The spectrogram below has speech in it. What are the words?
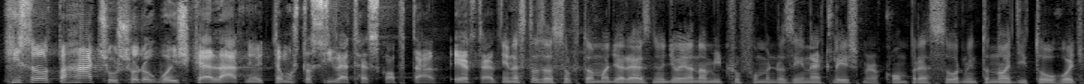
hiszen ott a hátsó sorokból is kell látni, hogy te most a szívedhez kaptál. Érted? Én ezt azzal szoktam magyarázni, hogy olyan a mikrofon, meg az éneklés, meg a kompresszor, mint a nagyító, hogy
